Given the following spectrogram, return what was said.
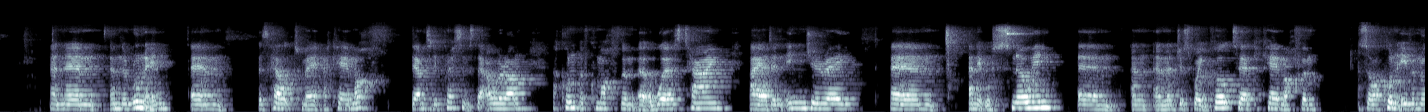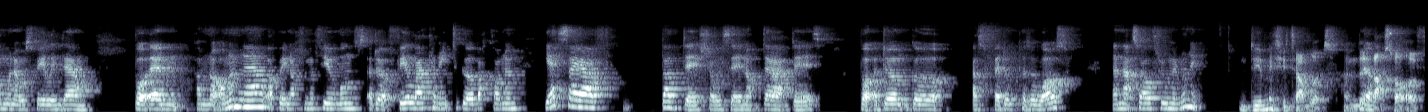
And um, and the running um, has helped me. I came off the antidepressants that I were on. I couldn't have come off them at a worse time. I had an injury um, and it was snowing um, and, and I just went cold turkey, came off them. So I couldn't even run when I was feeling down. But um, I'm not on them now. I've been off them a few months. I don't feel like I need to go back on them. Yes, I have bad days, shall we say, not dark days, but I don't go as fed up as I was. And that's all through my running. Do you miss your tablets and uh, No. that sort of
